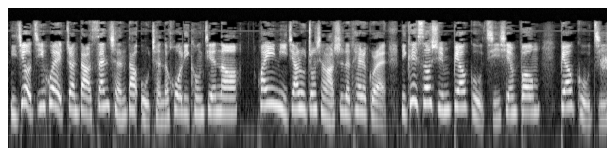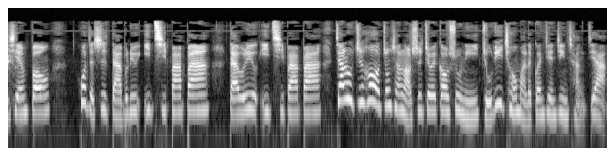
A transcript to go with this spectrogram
你就有机会赚到三成到五成的获利空间哦。欢迎你加入钟祥老师的 Telegram，你可以搜寻标股急先锋，标股急先锋。或者是 W 一七八八 W 一七八八，加入之后，钟祥老师就会告诉你主力筹码的关键进场价。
